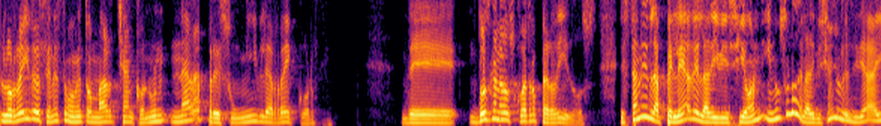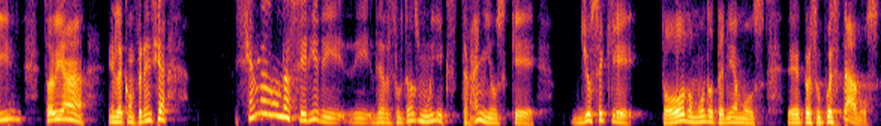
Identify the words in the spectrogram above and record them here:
los Raiders en este momento marchan con un nada presumible récord de dos ganados, cuatro perdidos. Están en la pelea de la división y no solo de la división, yo les diría ahí todavía en la conferencia. Se han dado una serie de, resultados muy extraños que yo sé que todo mundo teníamos eh, presupuestados.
